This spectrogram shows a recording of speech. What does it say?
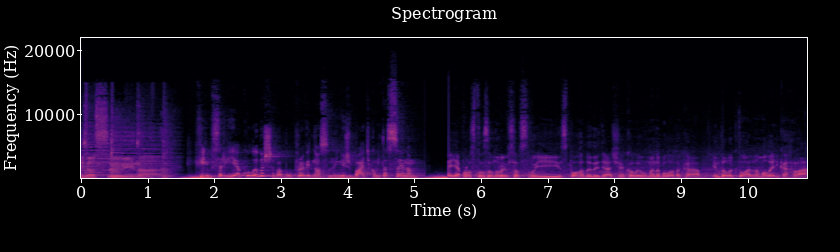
й до сина. Фільм Сергія Кулибишева був про відносини між батьком та сином. Я просто занурився в свої спогади дитячі, коли у мене була така інтелектуальна маленька гра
